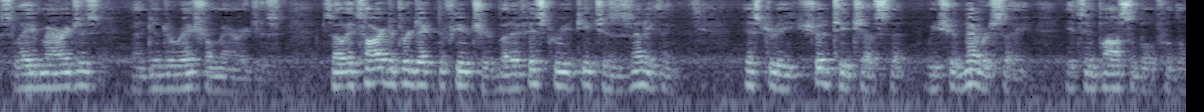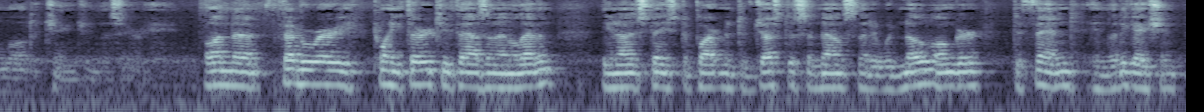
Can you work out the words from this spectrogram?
slave marriages, and interracial marriages. So it's hard to predict the future, but if history teaches us anything, history should teach us that we should never say it's impossible for the law to change in this area. On uh, February 23, 2011, the United States Department of Justice announced that it would no longer defend in litigation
